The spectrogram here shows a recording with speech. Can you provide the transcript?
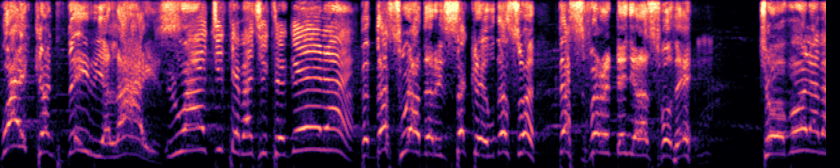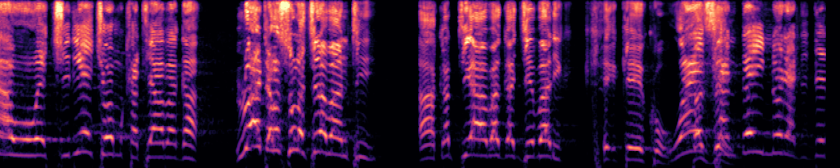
why can't they realize that that's where there is secret? That's why that's very dangerous for them. ky'oba olaba awo wekiri eky'omu katyabaga lwaki tebasobola kiraba nti akatyabaga gye bali ke- keeko? Why can they know that the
